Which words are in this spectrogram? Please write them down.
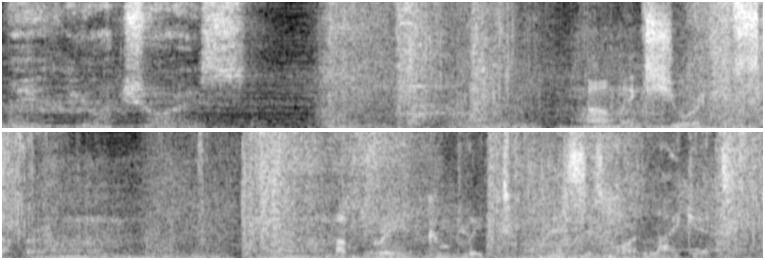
Make your choice. I'll make sure you suffer. Upgrade complete. This is more like it.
